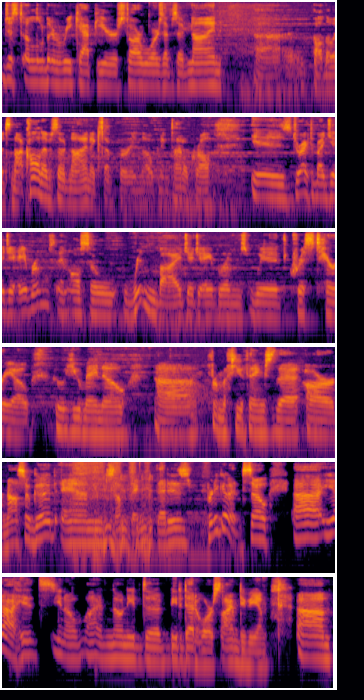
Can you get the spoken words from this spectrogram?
just a little bit of a recap here. Star Wars Episode Nine, uh, although it's not called Episode Nine except for in the opening title crawl, is directed by J.J. Abrams and also written by J.J. Abrams with Chris Terrio, who you may know uh, from a few things that are not so good and something that is pretty good. So, uh, yeah, it's you know I have no need to beat a dead horse. I'm DVM, um,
